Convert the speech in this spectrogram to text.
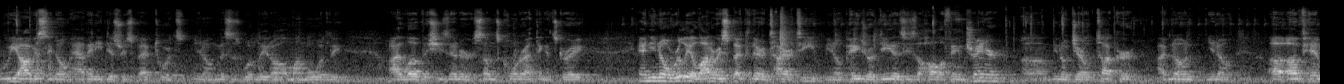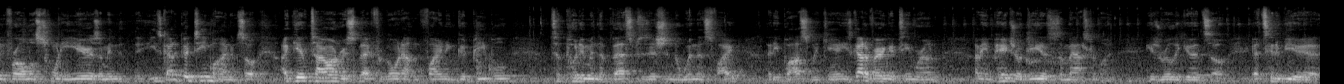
we obviously don't have any disrespect towards you know Mrs. Woodley at all, Mama Woodley. I love that she's in her son's corner. I think it's great. And you know, really a lot of respect to their entire team. You know, Pedro Diaz, he's a Hall of Fame trainer. Um, you know, Gerald Tucker, I've known you know uh, of him for almost 20 years. I mean, he's got a good team behind him. So I give Tyron respect for going out and finding good people to put him in the best position to win this fight that he possibly can. He's got a very good team around him. I mean, Pedro Diaz is a mastermind. He's really good. So it's going to be a,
